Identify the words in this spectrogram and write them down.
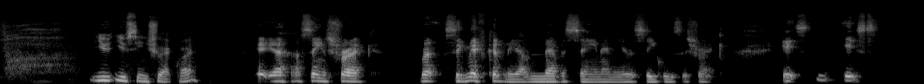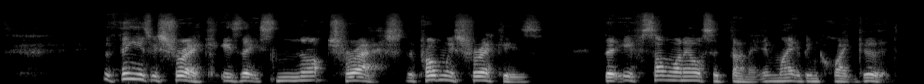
you you've seen shrek right? Yeah, yeah, I've seen Shrek, but significantly, I've never seen any of the sequels to Shrek. It's it's the thing is with Shrek is that it's not trash. The problem with Shrek is that if someone else had done it, it might have been quite good.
